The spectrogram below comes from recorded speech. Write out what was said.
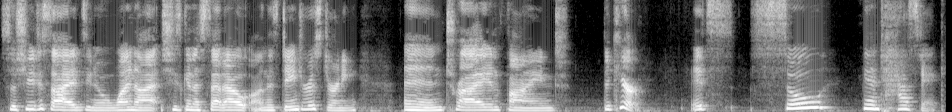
So she decides, you know, why not? She's going to set out on this dangerous journey and try and find the cure. It's so fantastic.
